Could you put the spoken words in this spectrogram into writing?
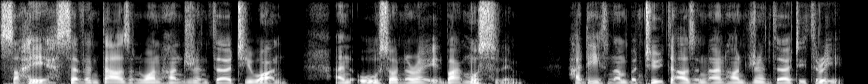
Sahih 7131 and also narrated by Muslim, Hadith number 2933,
